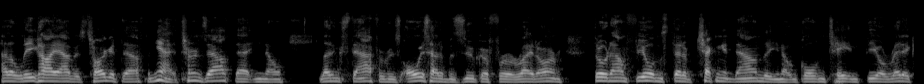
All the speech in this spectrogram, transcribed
had a league high average target depth. And yeah, it turns out that, you know, letting Stafford, who's always had a bazooka for a right arm, throw downfield instead of checking it down to, you know, Golden Tate and Theo Riddick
